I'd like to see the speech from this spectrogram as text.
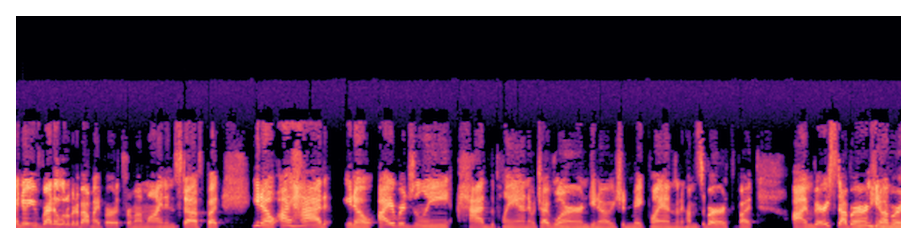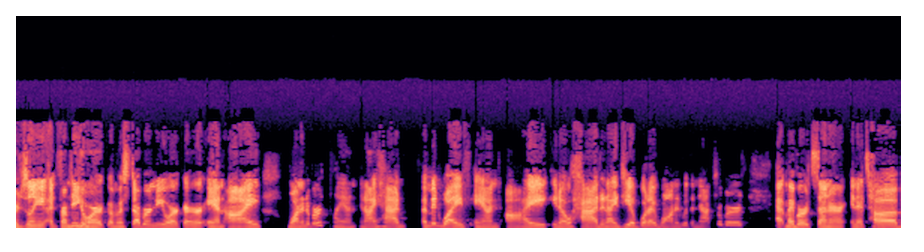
I know you've read a little bit about my birth from online and stuff, but you know, I had you know, I originally had the plan, which I've learned, you know, you should make plans when it comes to birth, but I'm very stubborn. You know, I'm originally from New York. I'm a stubborn New Yorker and I wanted a birth plan and I had a midwife and I, you know, had an idea of what I wanted with a natural birth at my birth center in a tub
